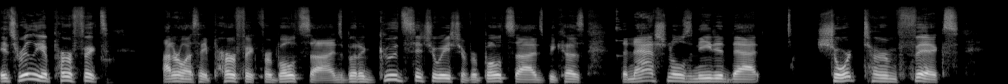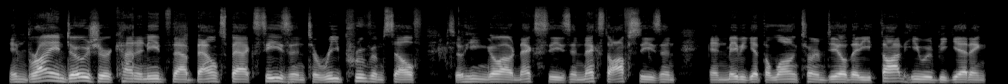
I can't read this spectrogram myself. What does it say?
It's really a perfect I don't want to say perfect for both sides, but a good situation for both sides because the Nationals needed that short term fix and Brian Dozier kind of needs that bounce back season to reprove himself so he can go out next season, next off season, and maybe get the long term deal that he thought he would be getting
